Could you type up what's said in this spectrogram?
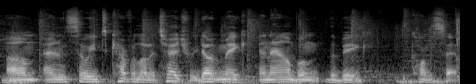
Mm. um, and so we cover a lot of territory. We don't make an album the big concept.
